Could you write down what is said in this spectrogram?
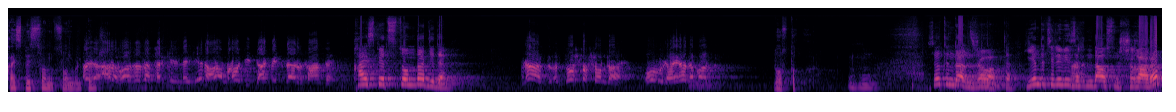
қай спецсон соны біліп беріңізші ана базада тіркелмеген анау мынау дейді документ бәрі заңды қай спецстомда деді мына достық сонда ол жайға да бардым достық все тыңдаңыз жауапты енді телевизордың дауысын шығарып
